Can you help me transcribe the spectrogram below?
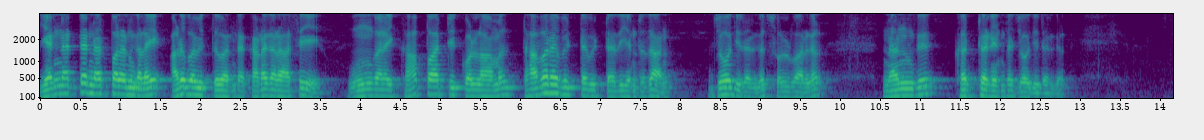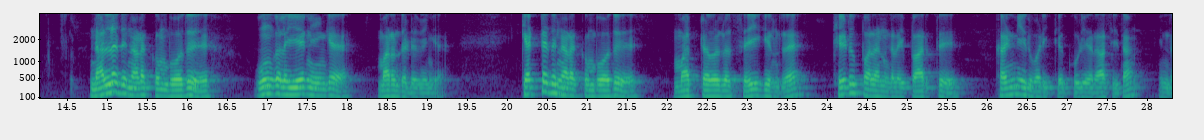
எண்ணற்ற நற்பலன்களை அனுபவித்து வந்த கடகராசி உங்களை காப்பாற்றி கொள்ளாமல் தவற விட்டு விட்டது என்றுதான் ஜோதிடர்கள் சொல்வார்கள். நன்கு கற்றறிந்த ஜோதிடர்கள். நல்லது நடக்கும்போது உங்களையே நீங்கள் மறந்துடுவீங்க. கெட்டது நடக்கும்போது மற்றவர்கள் செய்கின்ற கெடு பலன்களை பார்த்து கண்ணீர் வடிக்கக்கூடிய ராசி தான் இந்த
